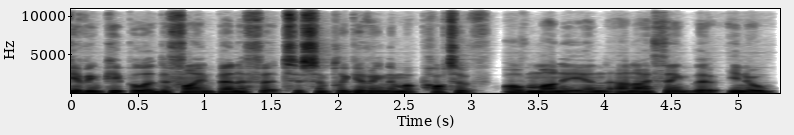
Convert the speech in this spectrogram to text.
giving people a defined benefit to simply giving them a pot of, of money. And, and I think that, you know,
